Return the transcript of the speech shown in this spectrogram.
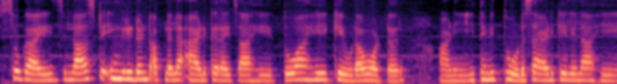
सो गाईज लास्ट इन्ग्रेडियंट आपल्याला ॲड करायचा आहे तो आहे केवडा वॉटर. आणि इथे मी थोडंसं ॲड केलेलं आहे.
